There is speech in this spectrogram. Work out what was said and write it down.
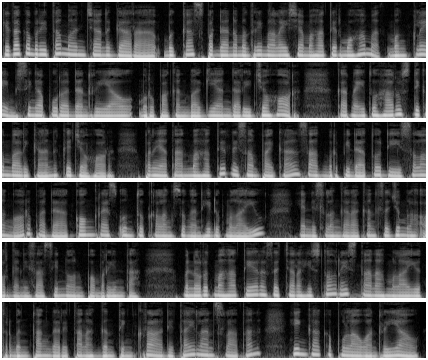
Kita ke berita mancanegara. Bekas Perdana Menteri Malaysia Mahathir Mohamad mengklaim Singapura dan Riau merupakan bagian dari Johor. Karena itu harus dikembalikan ke Johor. Pernyataan Mahathir disampaikan saat berpidato di Selangor pada Kongres untuk Kelangsungan Hidup Melayu yang diselenggarakan sejumlah organisasi non-pemerintah. Menurut Mahathir, secara historis Tanah Melayu terbentang dari Tanah Genting Kra di Thailand Selatan hingga Kepulauan Riau.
